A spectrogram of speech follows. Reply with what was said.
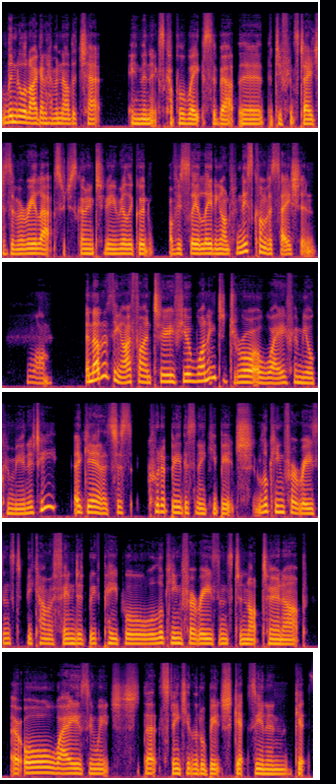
Lyndal and I are going to have another chat in the next couple of weeks about the, the different stages of a relapse, which is going to be really good, obviously, leading on from this conversation. Yeah. Another thing I find too, if you're wanting to draw away from your community, again, it's just could it be the sneaky bitch looking for reasons to become offended with people, looking for reasons to not turn up, are all ways in which that sneaky little bitch gets in and gets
